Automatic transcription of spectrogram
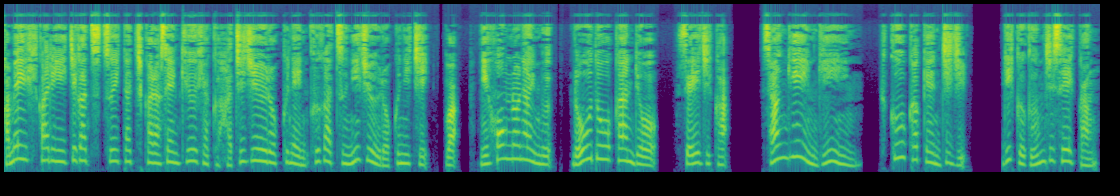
亀井光1月1日から1986年9月26日は、日本の内務、労働官僚、政治家、参議院議員、福岡県知事、陸軍事政官、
